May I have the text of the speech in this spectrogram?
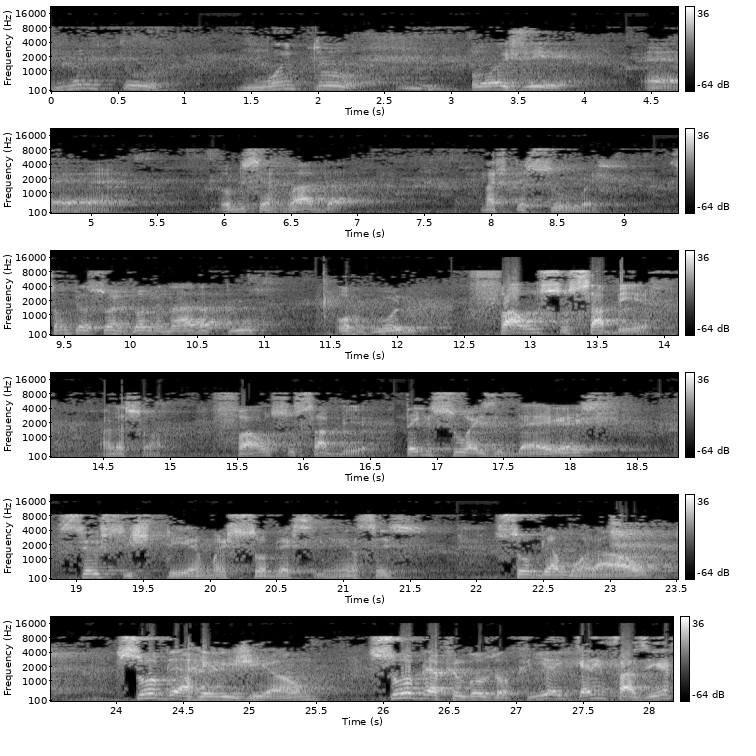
muito, muito hoje é, observada nas pessoas. São pessoas dominadas por orgulho, falso saber. Olha só, falso saber. Tem suas ideias, seus sistemas sobre as ciências, sobre a moral, sobre a religião, sobre a filosofia e querem fazer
